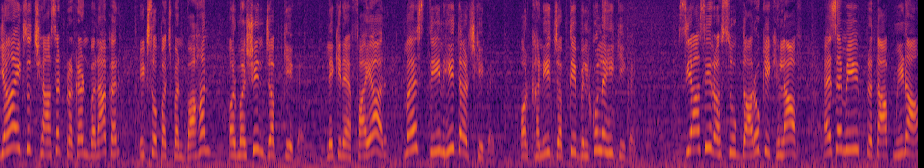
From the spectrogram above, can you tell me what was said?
यहाँ एक सौ छियासठ प्रकरण बनाकर 155 वाहन और मशीन जब्त किए गए, लेकिन एफआईआर महज तीन ही दर्ज की गई और खनिज जब्ती बिल्कुल नहीं की गई। सियासी रसूखदारों के खिलाफ एसएमई प्रताप मीणा,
